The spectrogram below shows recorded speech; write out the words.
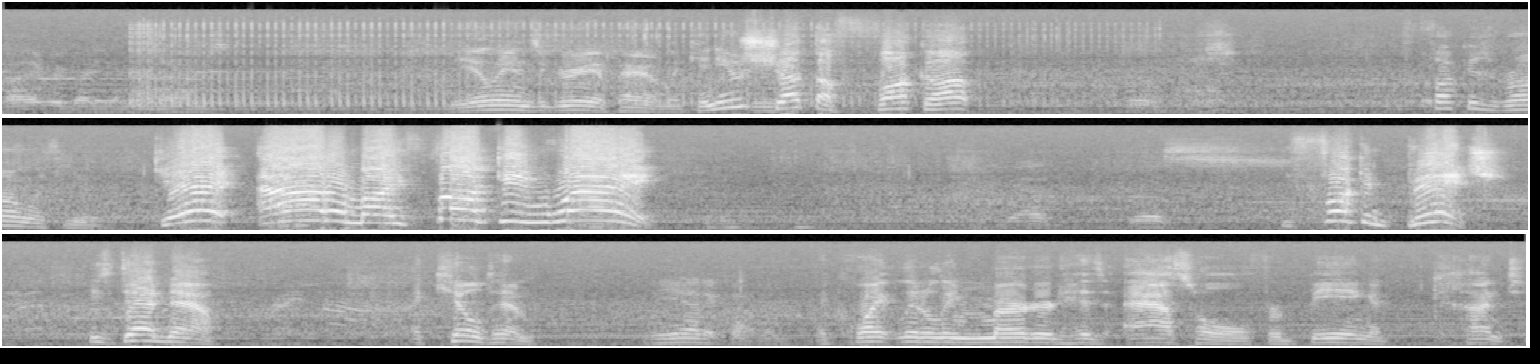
by everybody in the times. The aliens agree, apparently. Can you mm. shut the fuck up? What the fuck is wrong with you? Get out of my fucking way! This. You fucking bitch! He's dead now. I killed him. He had it coming. I quite literally murdered his asshole for being a cunt.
